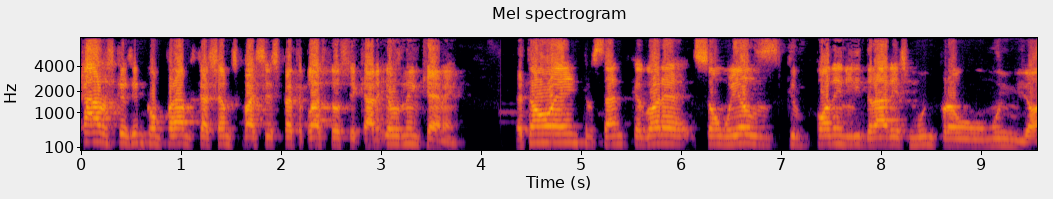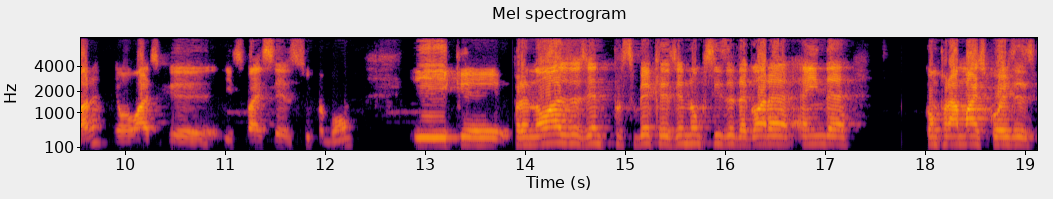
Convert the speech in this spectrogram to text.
carros que a gente compramos que achamos que vai ser espetacular para eles ficarem, eles nem querem. Então é interessante que agora são eles que podem liderar este mundo para um mundo melhor. Eu acho que isso vai ser super bom. E que para nós a gente perceber que a gente não precisa de agora ainda comprar mais coisas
